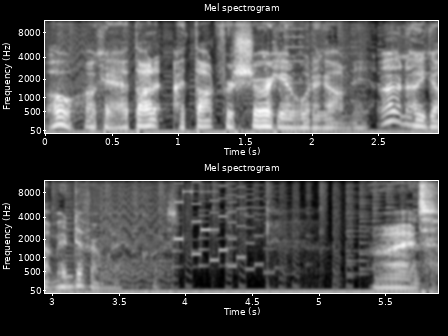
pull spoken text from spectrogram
oh, okay. I thought I thought for sure he would have got me. Oh no, he got me a different way, of course. All right.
